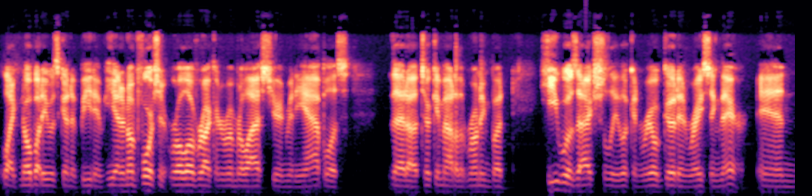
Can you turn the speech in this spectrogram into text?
like nobody was going to beat him. He had an unfortunate rollover I can remember last year in Minneapolis that uh, took him out of the running, but he was actually looking real good in racing there, and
